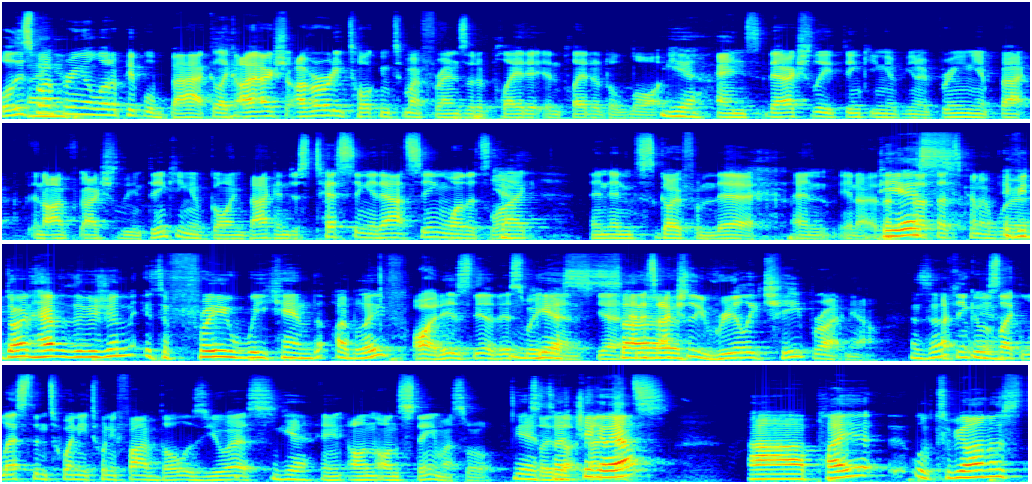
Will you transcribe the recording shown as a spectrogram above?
Well, this might it. bring a lot of people back. Like I actually, I've already talking to my friends that have played it and played it a lot. Yeah. And they're actually thinking of you know bringing it back, and I've actually been thinking of going back and just testing it out, seeing what it's like, and then go from there. And you know, that, that, PS, that's kind of where. if you don't have the division, it's a free weekend, I believe. Oh, it is. Yeah, this weekend. Yes, yeah, and it's actually really cheap right now. Is it? I think it was Yeah. like less than 20 dollars US. Yeah. in- on on Steam, I saw. Yeah, so that- check that- it out. Uh, play it. Look, to be honest,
